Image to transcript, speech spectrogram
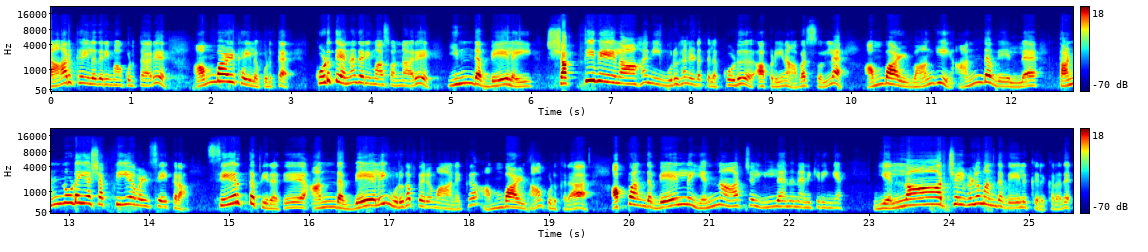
யார் கையில் தெரியுமா கொடுத்தாரு? அம்பாள் கையில் கொடுத்தார். கொடுத்து என்ன தெரியுமா சொன்னாரு? இந்த வேலை சக்தி வேலாக நீ முருகனிடத்துல கொடு அப்படின்னு அவர் சொல்ல அம்பாள் வாங்கி அந்த வேல்ல தன்னுடைய சக்தியை அவள் சேர்க்கிறா. சேர்த்த பிறகு அந்த வேலை முருகப்பெருமானுக்கு அம்பாள் தான் கொடுக்கிறார். அப்ப அந்த வேல்ல என்ன ஆற்றல் இல்லைன்னு நினைக்கிறீங்க? எல்லா ஆற்றல்களும் அந்த வேலுக்கு இருக்கிறது.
